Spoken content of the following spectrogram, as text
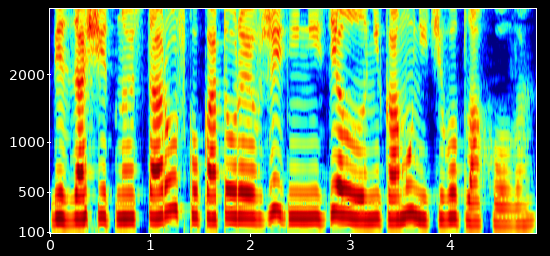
беззащитную старушку, которая в жизни не сделала никому ничего плохого.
